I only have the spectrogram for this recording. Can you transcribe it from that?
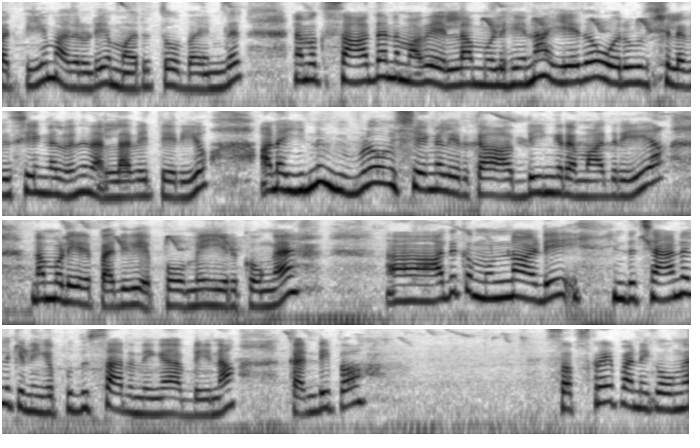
பற்றியும் அதனுடைய மருத்துவ பயன்கள். நமக்கு சாதாரணமாகவே எல்லா மூலிகைனா ஏதோ ஒரு ஒரு சில விஷயங்கள் வந்து நல்லாவே தெரியும். ஆனால் இன்னும் இவ்வளோ விஷயங்கள் இருக்கா அப்படிங்கிற மாதிரியாக நம்முடைய பதிவு எப்போவுமே இருக்குங்க. அதுக்கு முன்னாடி இந்த சேனலுக்கு நீங்கள் புதுசாக இருந்தீங்க அப்படின்னா கண்டிப்பாக சப்ஸ்கிரைப் பண்ணிக்கோங்க.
